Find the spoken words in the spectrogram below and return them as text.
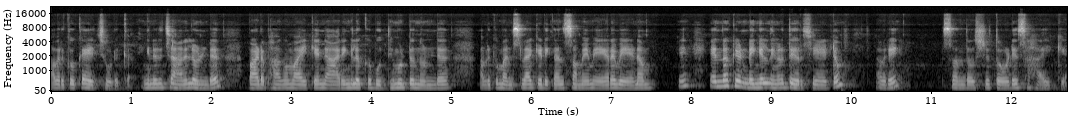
അവർക്കൊക്കെ അയച്ചു കൊടുക്കുക. ഇങ്ങനൊരു ചാനലുണ്ട്. പാഠഭാഗം വായിക്കാൻ ആരെങ്കിലുമൊക്കെ ബുദ്ധിമുട്ടുന്നുണ്ട് അവർക്ക് മനസ്സിലാക്കിയെടുക്കാൻ സമയം ഏറെ വേണം എന്നൊക്കെ ഉണ്ടെങ്കിൽ നിങ്ങൾ തീർച്ചയായിട്ടും അവരെ സന്തോഷത്തോടെ സഹായിക്കുക.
